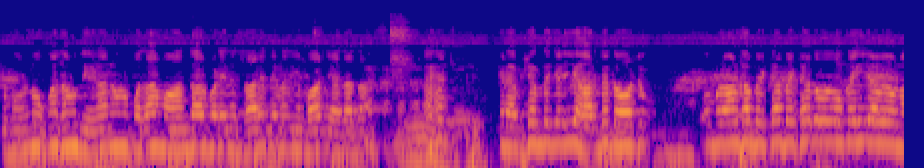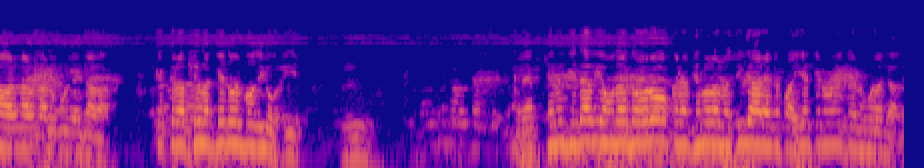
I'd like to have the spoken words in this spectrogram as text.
ਤੇ ਹੁਣ ਲੋਕਾਂ ਸਾਨੂੰ ਦੇਣਾ ਨੇ ਉਹਨੂੰ ਪਤਾ ਇਮਾਨਦਾਰ ਬੜੇ ਨੇ ਸਾਰੇ ਤੇ ਇਹਨਾਂ ਦੀਆਂ ਬਾਹਰ ਜਾਇਦਾਦਾਂ। ਕਰਪਸ਼ਨ ਤੇ ਜਿਹੜੀ ਹਾਰ ਦੇ ਦੌਰ 'ਚ ਉਹ ਇਮਰਾਨ ਖਾਨ ਬੈਠਾ ਬੈਠਾ ਤੇ ਉਹ ਕਹੀ ਜਾਵੇ ਉਹ ਨਾਲ ਨਾਲ ਕੈਲਕੂਲੇਟ ਵਾਲਾ। ਕਿ ਕਰਪਸ਼ਨ ਅੱਗੇ ਤੋਂ ਵੀ ਬਹੁਤੀ ਹੋ ਰਹੀ ਹੈ। ਕਰਪਸ਼ਨ ਜਿਹਦਾ ਵੀ ਆਉਂਦਾ ਦੌਰ ਉਹ ਕਰਪਸ਼ਨ ਵਾਲਾ ਦੱਸੀ ਜਾ ਰਿਹਾ ਕਿ ਭਾਈ ਅੱਗੇ ਨੂੰ ਇਹ ਜ਼ਿਆਦਾ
